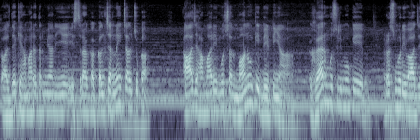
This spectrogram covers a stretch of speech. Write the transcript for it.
تو آج دیکھیں ہمارے درمیان یہ اس طرح کا کلچر نہیں چل چکا۔ آج ہماری مسلمانوں کی بیٹیاں غیر مسلموں کے رسم و رواج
